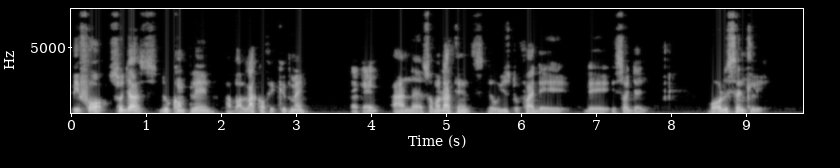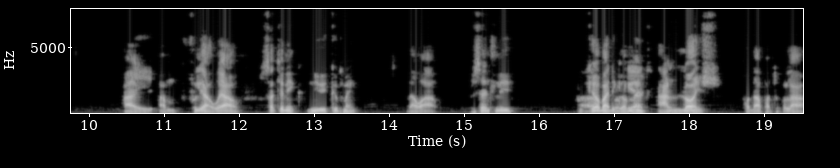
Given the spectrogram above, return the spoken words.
Before soldiers do complain about lack of equipment Okay. and uh, some other things they will use to fight the the insurgent. But recently, I am fully aware of certain new equipment that were recently procured Uh, by the procured. government and launched for that particular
